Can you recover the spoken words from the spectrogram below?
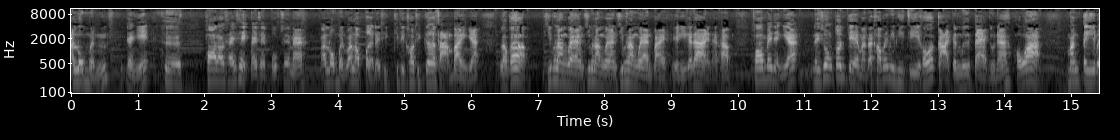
อารมณ์เหมือนอย่างนี้ คือพอเราใช้เทคไปเสร็จปุ๊บใช่ไหมอารมณ์เหมือนว่าเราเปิดได้คิคอทิกเกอร์สามใบอย่างเงี้ย เราก็ คีพลังแวนคีพลังแวนคีพลังแวนไปอย่างนี้ก็ได้นะครับ พอเป็นอย่างเงี้ยในช่วงต้นเกมอะถ้าเขาไม่มี PG เขาก็กาดกันมือแตกอยู่นะ เพราะว่ามันตีไป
